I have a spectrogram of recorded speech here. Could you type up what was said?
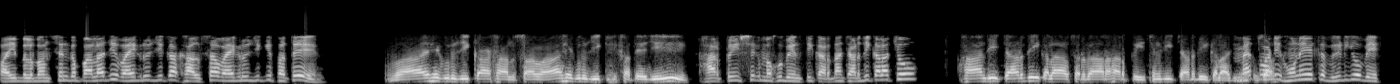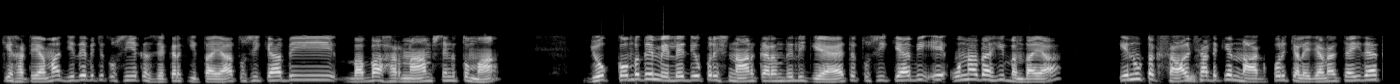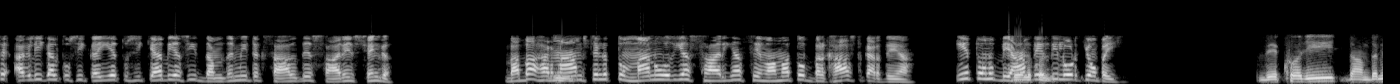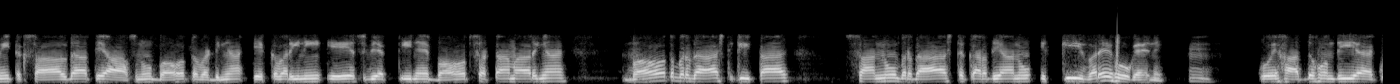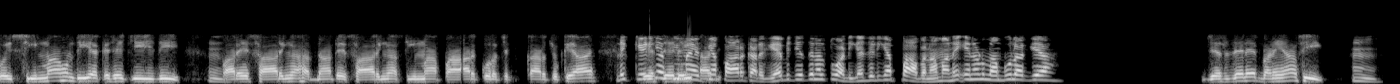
ਭਾਈ ਬਲਵੰਤ ਸਿੰਘ ਕਪਾਲਾ ਜੀ ਵਾਹਿਗੁਰੂ ਜੀ ਕਾ ਖਾਲਸਾ ਵਾਹਿਗੁਰੂ ਜੀ ਕੀ ਫਤਿਹ। ਵਾਹਿਗੁਰੂ ਜੀ ਕਾ ਖਾਲਸਾ ਵਾਹਿਗੁਰੂ ਜੀ ਕੀ ਫਤਿਹ ਜੀ। ਹਰਪ੍ਰੀਤ ਸਿੰਘ ਮਖੂ ਬੇਨਤੀ ਕਰਦਾ ਚੜ੍ਹਦੀ ਕਲਾ ਚੋ? ਹਾਂ ਜੀ ਚੜ੍ਹਦੀ ਕਲਾ ਸਰਦਾਰ ਹਰਪ੍ਰੀਤ ਸਿੰਘ ਜੀ ਚੜ੍ਹਦੀ ਕਲਾ ਜੀ ਮੈਂ ਤੁਹਾਡੀ। ਹੁਣੇ ਇੱਕ ਵੀਡੀਓ ਵੇਖ ਕੇ ਹਟਿਆ ਵਾਂ ਜਿਹਦੇ ਵਿੱਚ ਤੁਸੀਂ ਇੱਕ ਜ਼ਿਕਰ ਕੀਤਾ ਆ। ਤੁਸੀਂ ਕਿਹਾ ਵੀ ਬਾਬਾ ਹਰਨਾਮ ਸਿੰਘ ਧੁਮਾ ਜੋ ਕੁੰਭ ਦੇ ਮੇਲੇ ਦੇ ਉੱਪਰ ਇਸ਼ਨਾਨ ਕਰਨ ਦੇ ਲਈ ਗਿਆ ਹੈ ਤੇ ਤੁਸੀਂ ਕਿਹਾ ਵੀ ਇਹ ਉਹਨਾਂ ਦਾ ਹੀ ਬੰਦਾ ਆ ਇਹਨੂੰ ਟਕਸਾਲ ਛੱਡ ਕੇ ਨਾਗਪੁਰ ਚਲੇ ਜਾਣਾ ਚਾਹੀਦਾ ਤੇ ਅਗਲੀ ਗੱਲ ਤੁਸੀਂ ਕਹੀ ਹੈ ਤੁਸੀਂ ਕਿਹਾ ਵੀ ਅਸੀਂ ਦਮਦਮੀ ਟਕਸਾਲ ਦੇ ਸਾਰੇ ਸਿੰਘ। ਬਾਬਾ ਹਰਨਾਮ ਸਿੰਘ ਧੁਮਾ ਨੂੰ ਉਹਦੀਆਂ ਸਾਰੀਆਂ ਸੇਵਾਵਾਂ ਤੋਂ ਬਰਖਾਸਤ ਕਰਦੇ ਆ ਇਹ ਤੁਹਾਨੂੰ ਬਿਆਨ ਦੇਣ। ਦੀ ਲੋੜ ਕਿਉਂ ਪਈ? ਵੇਖੋ ਜੀ ਦਮਦਮੀ ਟਕਸਾਲ ਦਾ ਇਤਿਹਾਸ ਨੂੰ ਬਹੁਤ ਵੱਡੀਆਂ ਇੱਕ ਵਾਰੀ ਨਹੀਂ ਇਸ ਵਿਅਕਤੀ ਨੇ ਬਹੁਤ ਸੱਟਾਂ ਮਾਰੀਆਂ ਬਹੁਤ ਬਰਦਾਸ਼ਤ ਕੀਤਾ। ਸਾਨੂੰ ਬਰਦਾਸ਼ਤ ਕਰਦਿਆਂ ਨੂੰ 21 ਵਰੇ ਹੋ ਗਏ ਨੇ। ਹੂੰ। ਕੋਈ ਹੱਦ ਹੁੰਦੀ ਹੈ ਕੋਈ ਸੀਮਾ ਹੁੰਦੀ ਹੈ ਕਿਸੇ ਚੀਜ਼ ਦੀ। ਪਰ ਇਹ ਸਾਰੀਆਂ ਹੱਦਾਂ ਤੇ ਸਾਰੀਆਂ ਸੀਮਾ ਪਾਰ ਕਰ ਚੁੱਕਿਆ ਹੈ ਨਹੀਂ ਕਿਹੜੀਆਂ ਸੀਮਾਂ ਅੱਜ- ਪਾਰ ਕਰ ਗਿਆ ਵੀ ਜਿਹਦੇ ਨਾਲ ਤੁਹਾਡੀਆਂ ਜਿਹੜੀਆਂ ਭਾਵਨਾਵਾਂ ਨੇ ਇਹਨਾਂ ਨੂੰ ਲਾਂਬੂ ਲੱਗ ਗਿਆ ਜਿਸ ਦਿਨ ਇਹ ਬਣਿਆ ਸੀ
